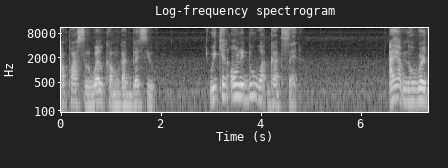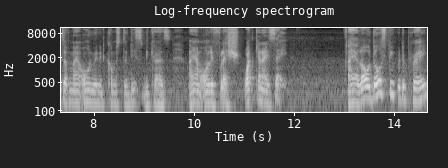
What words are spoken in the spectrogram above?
Apostle, welcome. God bless you. We can only do what God said. I have no words of my own when it comes to this because I am only flesh. What can I say? I allow those people to pray.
